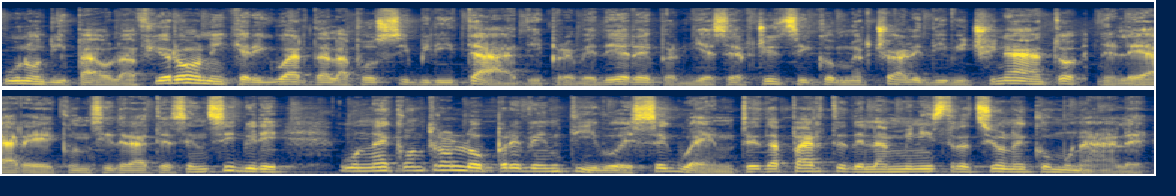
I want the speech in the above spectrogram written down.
uno di Paola Fioroni che riguarda la possibilità di prevedere per gli esercizi commerciali di vicinato nelle aree considerate sensibili un controllo preventivo e seguente da parte dell'amministrazione comunale,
